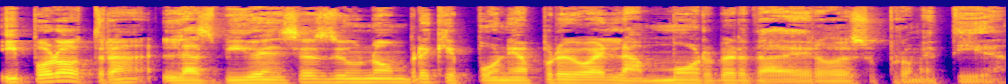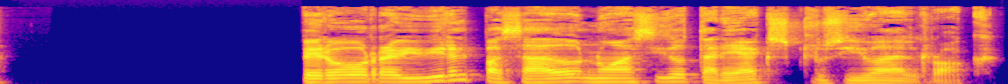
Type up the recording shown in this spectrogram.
y por otra, las vivencias de un hombre que pone a prueba el amor verdadero de su prometida. Pero revivir el pasado no ha sido tarea exclusiva del rock.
